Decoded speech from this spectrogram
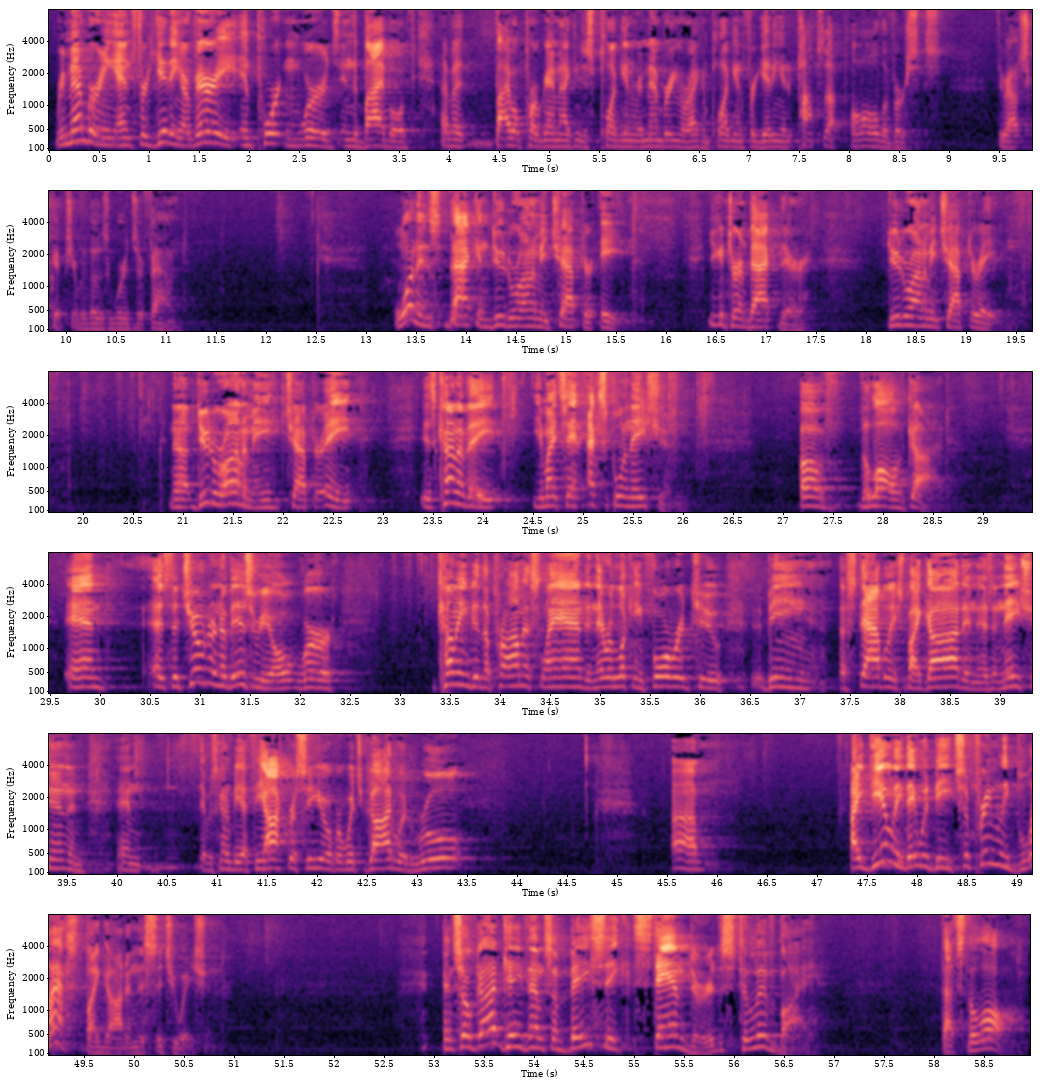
Remembering and forgetting are very important words in the Bible. If I have a Bible program and I can just plug in remembering or I can plug in forgetting, and it pops up all the verses throughout Scripture where those words are found. One is back in Deuteronomy chapter 8. You can turn back there. Deuteronomy chapter 8. Now, Deuteronomy chapter 8 is kind of a, you might say, an explanation of the law of God. And as the children of Israel were coming to the promised land and they were looking forward to being established by God and as a nation, and, and there was going to be a theocracy over which God would rule. Um, ideally, they would be supremely blessed by God in this situation. And so God gave them some basic standards to live by. That's the law.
